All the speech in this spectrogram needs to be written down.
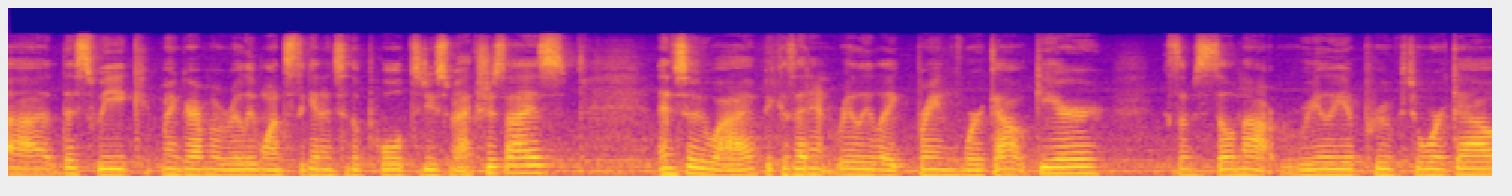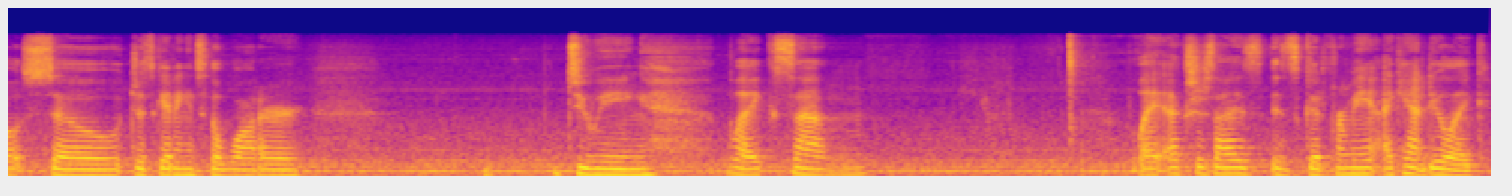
uh, this week. My grandma really wants to get into the pool to do some exercise. And so do I, because I didn't really like bring workout gear. Because I'm still not really approved to work out. So just getting into the water, doing like some light exercise is good for me. I can't do like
